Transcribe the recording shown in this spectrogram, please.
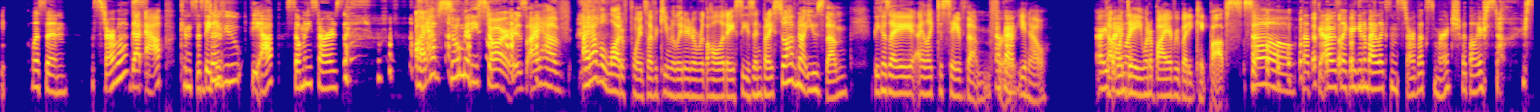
Listen, Starbucks. That app, consistent. they give you the app. So many stars. I have so many stars. I have I have a lot of points I've accumulated over the holiday season, but I still have not used them because I I like to save them for, Okay. you know, you that one like- day you want to buy everybody cake pops. So Oh, that's good. I was like, are you gonna buy like some Starbucks merch with all your stars?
